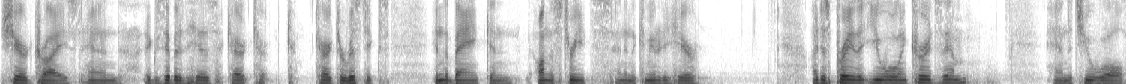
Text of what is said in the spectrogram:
shared Christ and exhibited His char- char- characteristics in the bank and on the streets and in the community here. I just pray that you will encourage them and that you will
